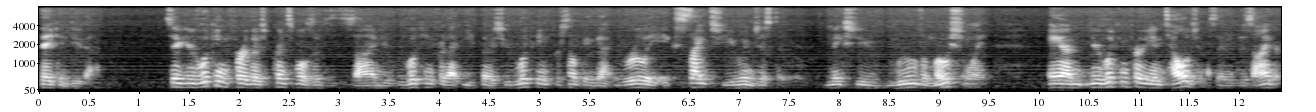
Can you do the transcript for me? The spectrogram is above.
They can do that. So you're looking for those principles of design. You're looking for that ethos. You're looking for something that really excites you and just makes you move emotionally. And you're looking for the intelligence in a designer.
